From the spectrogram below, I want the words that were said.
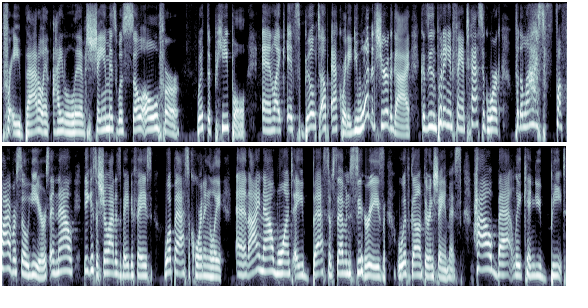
for a battle. And I lived. Sheamus was so over with the people and like it's built up equity. You want to cheer the guy because he's been putting in fantastic work for the last f- five or so years. And now he gets to show out his baby face, whoop ass accordingly. And I now want a best of seven series with Gunther and Sheamus. How badly can you beat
